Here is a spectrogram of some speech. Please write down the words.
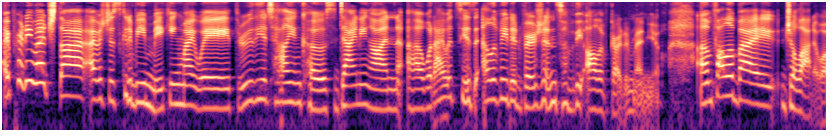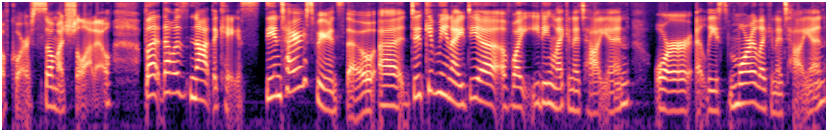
I pretty much thought I was just going to be making my way through the Italian coast, dining on uh, what I would see as elevated versions of the Olive Garden menu, um, followed by gelato, of course, so much gelato. But that was not the case. The entire experience, though, uh, did give me an idea of why eating like an Italian or at least more like an Italian,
